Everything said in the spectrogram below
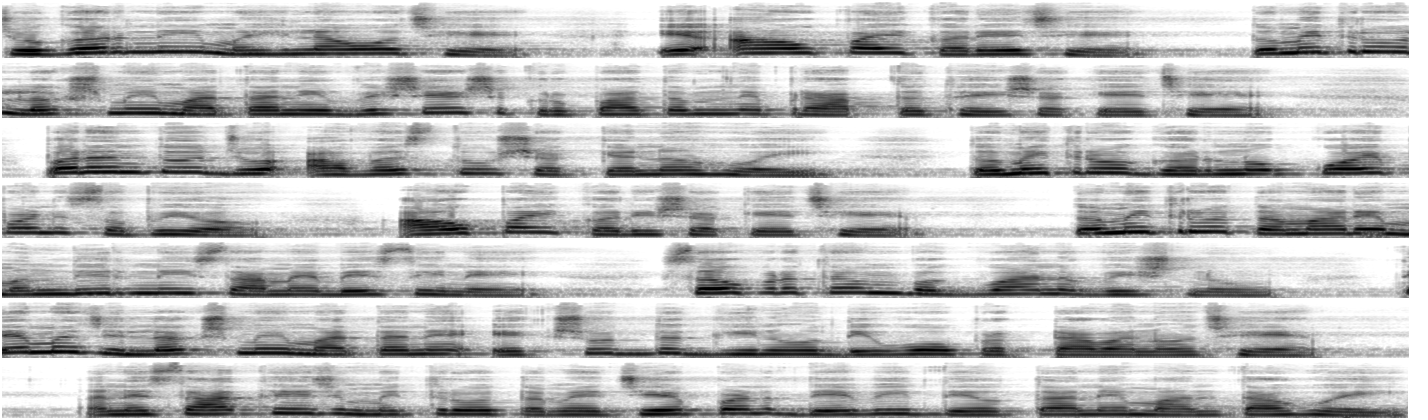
જો ઘરની મહિલાઓ છે, એ આ ઉપાય કરે છે, તો મિત્રો, લક્ષ્મી માતાની વિશેષ કૃપા તમને પ્રાપ્ત થઈ શકે છે. પરંતુ જો આ વસ્તુ શક્ય ન હોય, તો મિત્રો ઘરનો કોઈ પણ સભ્ય આ ઉપાય કરી શકે છે. તો મિત્રો તમારે મંદિરની સામે બેસીને સૌપ્રથમ ભગવાન વિષ્ણુ તેમજ લક્ષ્મી માતાને એક શુદ્ધ ઘીનો દીવો પ્રગટાવવાનો છે. અને સાથે જ મિત્રો તમે જે પણ દેવી દેવતાને માનતા હોય,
